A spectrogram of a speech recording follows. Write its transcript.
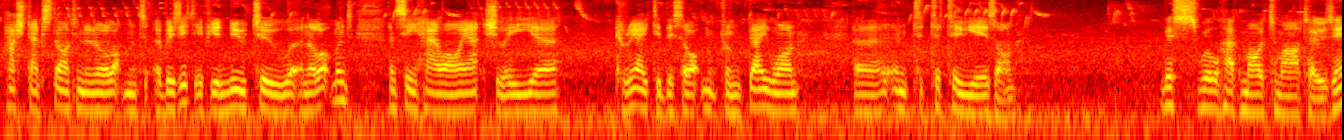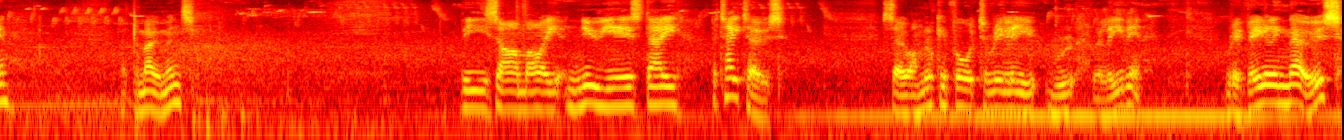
hashtag starting an allotment a visit if you're new to an allotment and see how I actually uh, created this allotment from day one uh, and to two years on. This will have my tomatoes in at the moment these are my New Year's Day potatoes. So I'm looking forward to really re relieving, revealing those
